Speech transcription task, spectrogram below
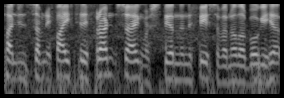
175 to the front, so I think we're staring in the face of another bogey here.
